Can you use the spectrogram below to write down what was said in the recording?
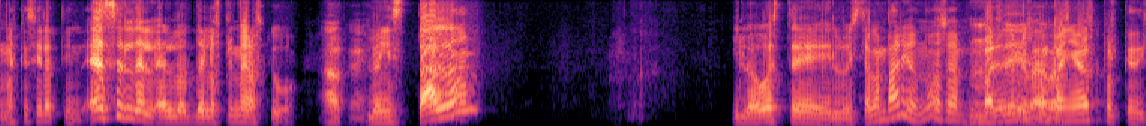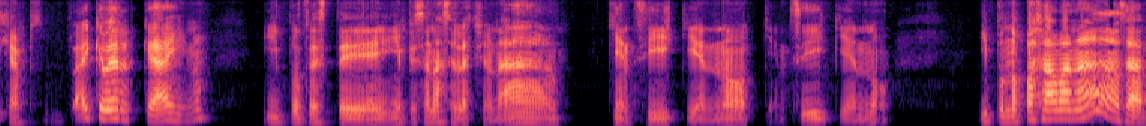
me que sí era Tinder. Es el, de los primeros que hubo. Ah, ok. Lo instalan. Y luego este lo instalan varios, ¿no? O sea, Mm, varios sí, de mis compañeros porque dijeron, pues hay que ver qué hay, ¿no? Y pues este, y empiezan a seleccionar quién sí, quién no, quién sí, quién no. Y pues no pasaba nada, o sea,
